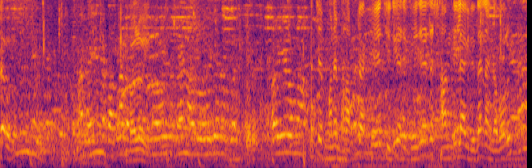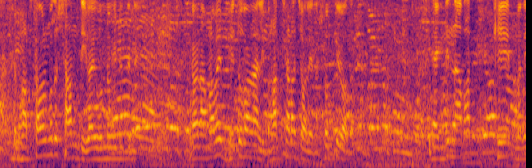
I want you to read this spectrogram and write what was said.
নেব ভালোই। আচ্ছা মানে ভাতটা খেয়েছি ঠিক আছে? খেয়ে একটা শান্তি লাগছে তাই না বলো। সে ভাত খাওয়ার মতো শান্তি ভাই অন্য কিছুতে নেই। কারণ আমরা ভাই ভেতো বাঙালি ভাত ছাড়া চলে না সত্যি কথা। একদিন না ভাত খেয়ে মানে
